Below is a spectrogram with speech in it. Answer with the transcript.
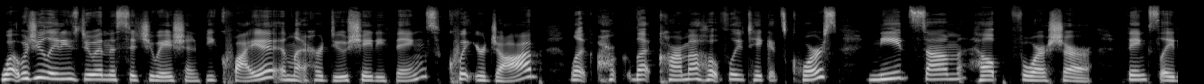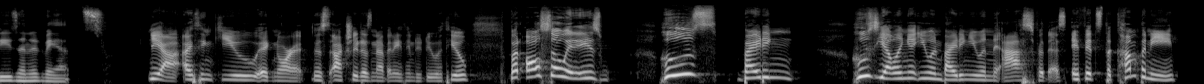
What would you ladies do in this situation? Be quiet and let her do shady things? Quit your job? Let her, let karma hopefully take its course? Need some help for sure. Thanks, ladies, in advance. Yeah, I think you ignore it. This actually doesn't have anything to do with you. But also, it is who's biting, who's yelling at you and biting you in the ass for this. If it's the company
